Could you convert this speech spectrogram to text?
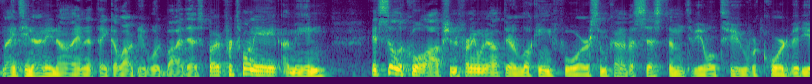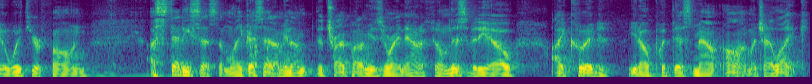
1999 I think a lot of people would buy this but for 28 I mean it's still a cool option for anyone out there looking for some kind of a system to be able to record video with your phone a steady system. Like I said, I mean, I'm, the tripod I'm using right now to film this video, I could, you know, put this mount on, which I like.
